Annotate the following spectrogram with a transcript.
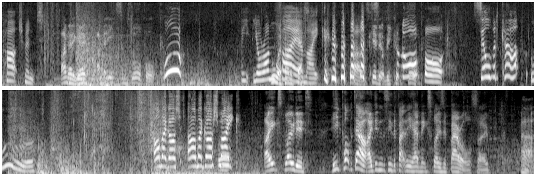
parchment. I'm There gonna, you go. I'm gonna eat some floor pork. Woo! You- You're on Ooh, I found a fire. Mike. Oh, that's good. It'll be cooked Floor pork. pork. Silvered cup. Ooh. Oh my gosh! Oh my gosh, Oh. Mike! I exploded. He popped out. I didn't see the fact that he had an explosive barrel, so Ah,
